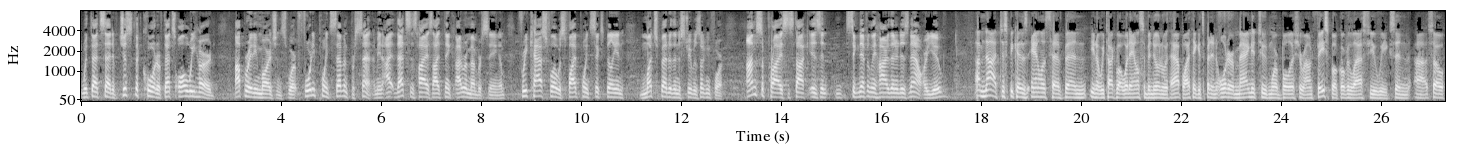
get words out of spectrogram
With that said, if just the quarter, if that's all we heard, operating margins were 40.7%. I mean, I, that's as high as I think I remember seeing them. Free cash flow was 5.6 billion, much better than the street was looking for. I'm surprised the stock isn't significantly higher than it is now. Are you? I'm not, just because analysts have been, you know, we talked about what analysts have been doing with Apple. I think it's been an order of magnitude more bullish around Facebook over the last few weeks. And uh, so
